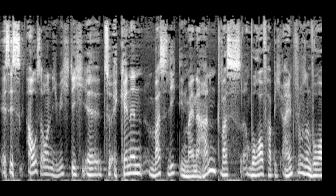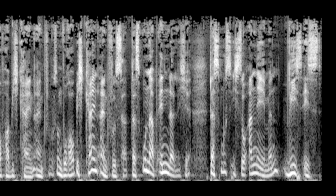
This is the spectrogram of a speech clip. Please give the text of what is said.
es ist außerordentlich wichtig äh, zu erkennen, was liegt in meiner Hand, was, worauf habe ich Einfluss und worauf habe ich keinen Einfluss und worauf ich keinen Einfluss habe. Das Unabänderliche, das muss ich so annehmen, wie es ist.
